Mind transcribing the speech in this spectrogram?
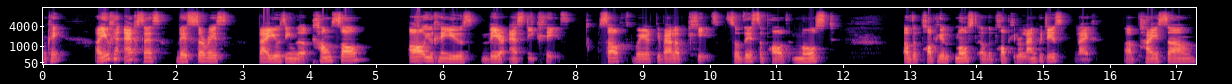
Okay, uh, you can access this service by using the console or you can use their SDKs, software developed kits. So they support most of the popular most of the popular languages like uh, Python,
